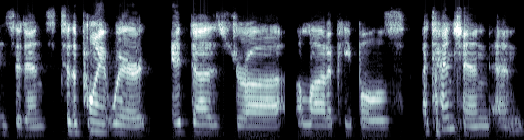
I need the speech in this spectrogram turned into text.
incidents to the point where it does draw a lot of people's attention and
